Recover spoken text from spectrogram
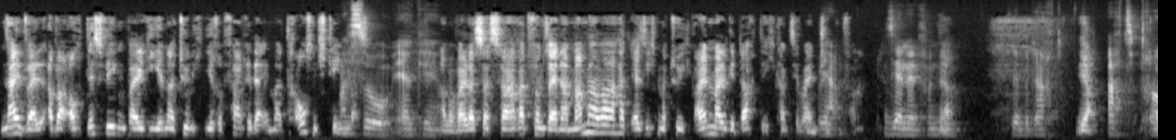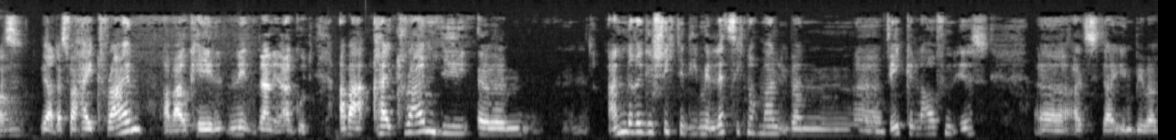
Nein, weil, aber auch deswegen, weil die hier natürlich ihre Fahrräder immer draußen stehen Ach lassen. so, ja, okay. Aber weil das das Fahrrad von seiner Mama war, hat er sich natürlich einmal gedacht, ich kann es ja meinen Ja, Schuppen fahren. sehr nett von dir. Ja. Sehr bedacht. Ja. Ach, Traum. Das, ja, das war High Crime, aber okay, nee, na, ja gut. Aber High Crime, die ähm, andere Geschichte, die mir letztlich nochmal über den äh, Weg gelaufen ist, äh, als da irgendwie über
